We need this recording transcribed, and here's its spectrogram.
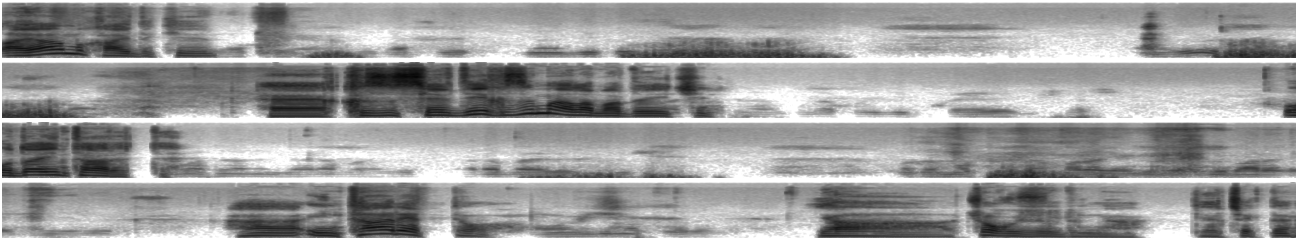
Ayağı mı kaydı ki? He, kızı sevdiği kızı mı alamadığı için? O da intihar etti. Ha intihar etti o. Ya çok üzüldüm ya. Gerçekten.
